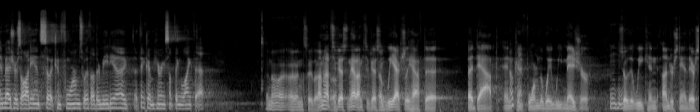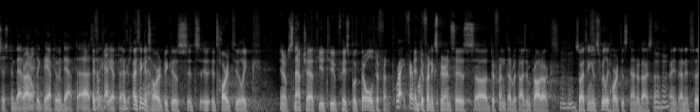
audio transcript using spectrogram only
and measures audience so it conforms with other media? I, I think I'm hearing something like that. No, I, I didn't say that. I'm not Uh, suggesting that. I'm suggesting we actually have to adapt and Okay. conform the way we measure so that we can understand their system better. I don't think they have to adapt to us. I think Okay. we have to I, th- I think it's hard because it's it- it's hard to like you know Snapchat, YouTube, Facebook. They're all different. Right, fair and point. different experiences, uh, different advertising products. Mm-hmm. So I think it's really hard to standardize that. Right? And it's a,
